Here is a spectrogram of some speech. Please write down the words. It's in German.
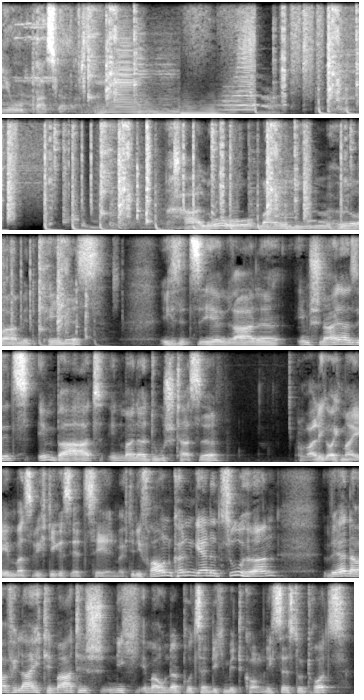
Radio Bastard. Hallo, meine lieben Hörer mit Penis. Ich sitze hier gerade im Schneidersitz im Bad in meiner Duschtasse, weil ich euch mal eben was Wichtiges erzählen möchte. Die Frauen können gerne zuhören, werden aber vielleicht thematisch nicht immer hundertprozentig mitkommen. Nichtsdestotrotz,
